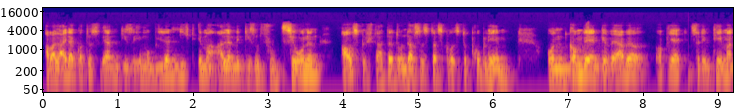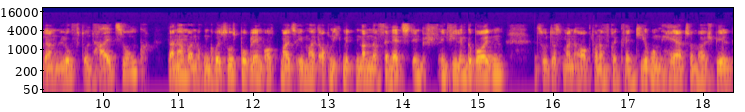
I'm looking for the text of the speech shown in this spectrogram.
Aber leider Gottes werden diese Immobilien nicht immer alle mit diesen Funktionen ausgestattet. Und das ist das größte Problem. Und kommen wir im Gewerbeobjekt zu dem Thema dann Luft und Heizung. Dann haben wir noch ein größeres Problem, oftmals eben halt auch nicht miteinander vernetzt in, in vielen Gebäuden, so dass man auch von der Frequentierung her zum Beispiel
